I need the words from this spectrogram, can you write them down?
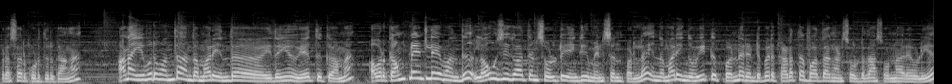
ப்ரெஷர் கொடுத்துருக்காங்க. ஆனா இவர் வந்து அந்த மாதிரி எந்த இதையும் ஏத்துக்காம அவர் கம்ப்ளைண்ட்லேயே வந்து லவ் ஜிகாத்னு சொல்லிட்டு எங்கேயும் மென்ஷன் பண்ணல. இந்த மாதிரி எங்க வீட்டு பெண்ணை ரெண்டு பேர் கடத்த பார்த்தாங்கன்னு சொல்லிட்டு தான் சொன்னார் ஒழிய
